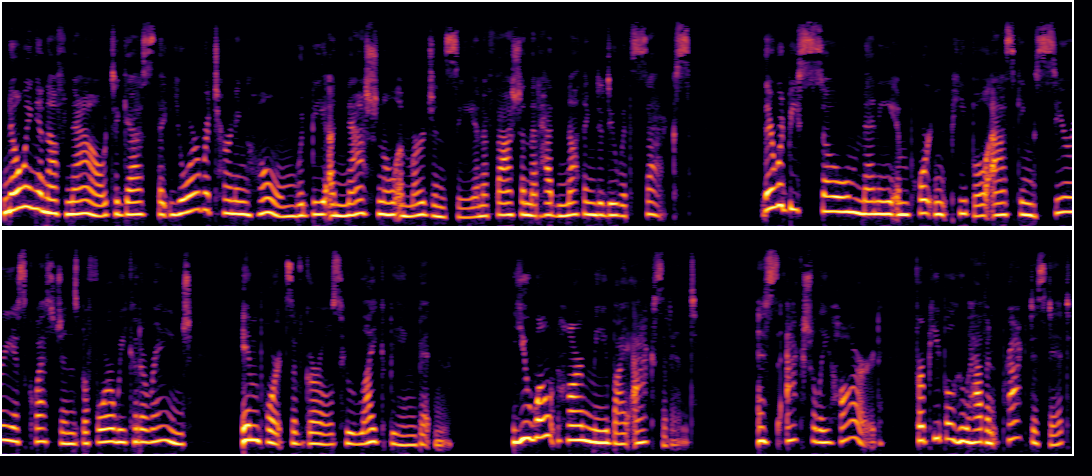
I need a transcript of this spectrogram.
knowing enough now to guess that your returning home would be a national emergency in a fashion that had nothing to do with sex. There would be so many important people asking serious questions before we could arrange. Imports of girls who like being bitten. You won't harm me by accident. It's actually hard for people who haven't practiced it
